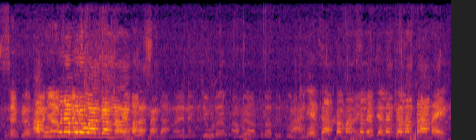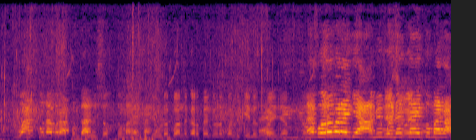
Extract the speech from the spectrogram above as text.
सगळं आपण पाणी कोणाबरोबर वाद घालणार आहे मला सांगा. नाही नाही जेवढं आम्ही आज रात्री पोहोचलो, पाण्याचा आता माणसाला ज्याला त्याला ताण आहे वाद कोणाबरोबर आपण घालू शकतो मला सांगा. जेवढं बंद करता येईल तेवढं बंद केलंच पाहिजे. नाही बरोबर आहे की आम्ही म्हणत नाही तुम्हाला.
